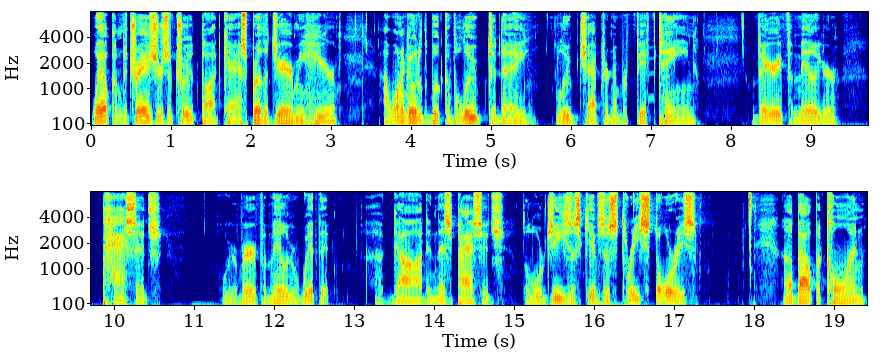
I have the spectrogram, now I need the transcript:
Welcome to Treasures of Truth podcast. Brother Jeremy here. I want to go to the book of Luke today, Luke chapter number 15. Very familiar passage we're very familiar with it. Uh, God, in this passage, the Lord Jesus gives us three stories about the coin,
